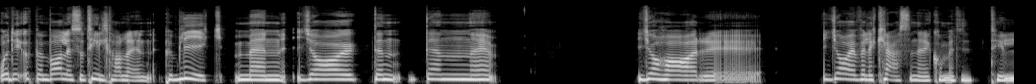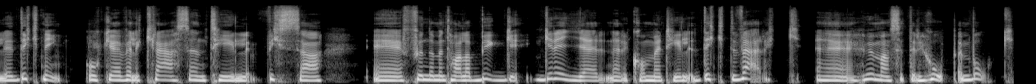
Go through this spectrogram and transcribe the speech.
Och det är uppenbarligen så tilltalar en publik, men jag, den, den, jag har, jag är väldigt kräsen när det kommer till, till diktning. Och jag är väldigt kräsen till vissa eh, fundamentala bygggrejer när det kommer till diktverk. Eh, hur man sätter ihop en bok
